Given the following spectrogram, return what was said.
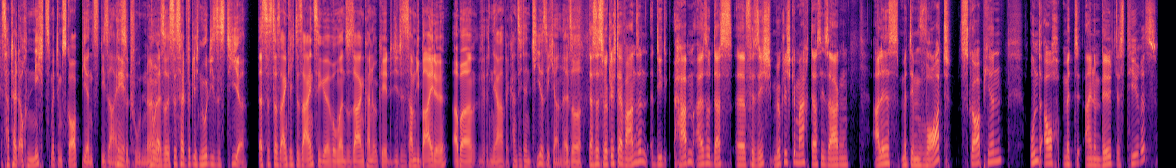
es hat halt auch nichts mit dem Scorpions-Design Nee, zu tun. Ne? null. Also es ist halt wirklich nur dieses Tier. Das ist das eigentlich das Einzige, wo man so sagen kann, okay, die, das haben die beide, aber ja, wer kann sich denn ein Tier sichern? Also, Das ist wirklich der Wahnsinn. Die haben also das äh, für sich möglich gemacht, dass sie sagen, alles mit dem Wort Scorpion und auch mit einem Bild des Tieres,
